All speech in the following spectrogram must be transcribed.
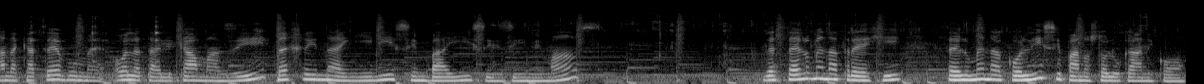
ανακατεύουμε όλα τα υλικά μαζί μέχρι να γίνει συμπαΐς η ζύμη μας. Δεν θέλουμε να τρέχει θέλουμε να κολλήσει πάνω στο λουκάνικο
